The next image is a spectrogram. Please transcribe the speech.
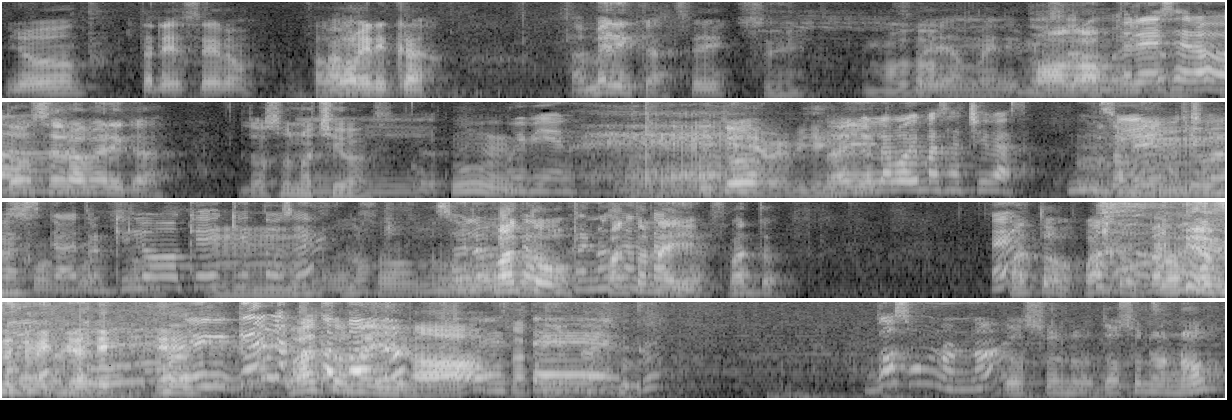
Yo 3-0. Favor. América. América. Sí. Sí. Modo. Soy América. Ni modo. 3-0. 2-0 América. 2-1 Chivas. Muy bien. ¿Y tú? Yo le voy más a Chivas. Sí, también, Chivas. Chivas? Tranquilo, ¿qué? Quietos, ¿eh? No, Soy la única ¿Cuánto? mujer, no ¿Cuánto, Naye? ¿Cuánto? ¿Eh? ¿Cuánto? ¿Cuánto? ¿Qué le ¿Cuánto, toca, Naye? No, Este. 2-1, ¿no? 2-1. ¿2-1 no?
